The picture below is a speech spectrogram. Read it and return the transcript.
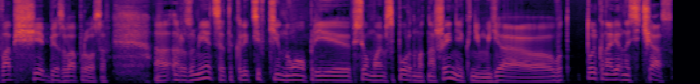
вообще без вопросов. А, Разумеется, это коллектив кино. При всем моем спорном отношении к ним я э, вот только, наверное, сейчас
